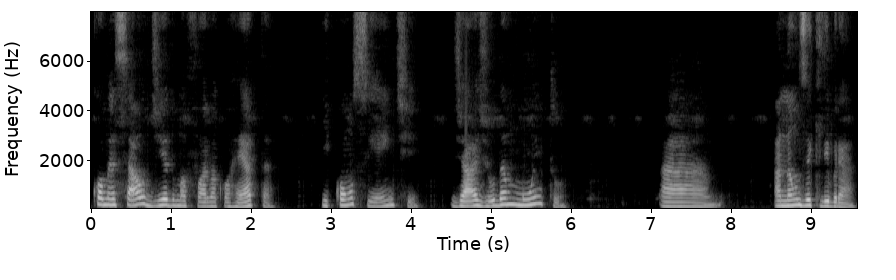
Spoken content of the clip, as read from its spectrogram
começar o dia de uma forma correta e consciente já ajuda muito a, a não desequilibrar.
